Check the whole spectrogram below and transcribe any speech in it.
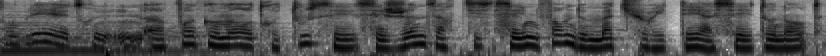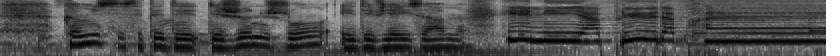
semblé être un point commun entre tous ces, ces jeunes artistes. C'est une forme de maturité assez étonnante, comme si c'était des, des jeunes gens et des vieilles âmes. Il n'y a plus d'après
